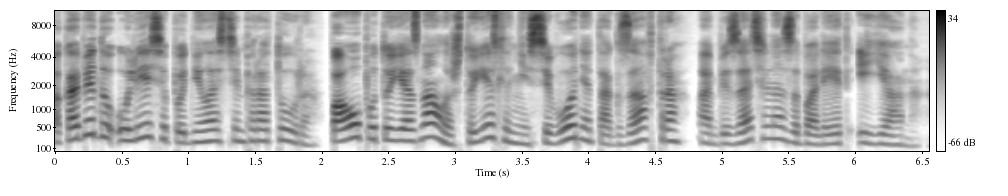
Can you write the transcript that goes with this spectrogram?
А к обеду у Леси поднялась температура. По опыту я знала, что если не сегодня, так завтра обязательно заболеет и Яна.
